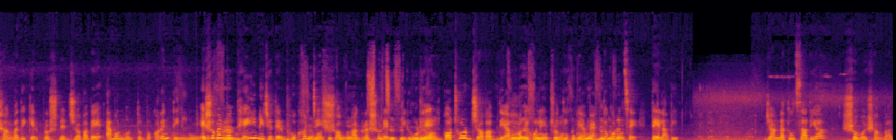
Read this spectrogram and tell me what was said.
সাংবাদিকের প্রশ্নের জবাবে এমন মন্তব্য করেন তিনি। এসবের মধ্যেই নিজেদের ভূখণ্ডে সব আগ্রাসনের বিরুদ্ধে কঠোর জবাব দেয়া হবে বলে প্রতিক্রিয়া ব্যক্ত করেছে তেল আবিব। জান্নাতুল সাদিয়া সময় সংবাদ।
